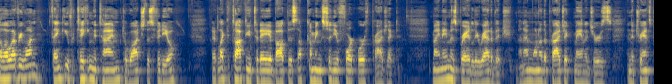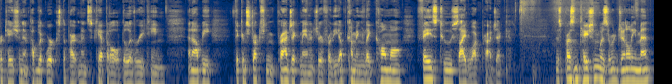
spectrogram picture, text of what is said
Hello everyone. Thank you for taking the time to watch this video. I'd like to talk to you today about this upcoming City of Fort Worth project. My name is Bradley Radovich, and I'm one of the project managers in the Transportation and Public Works Department's Capital Delivery Team, and I'll be the construction project manager for the upcoming Lake Como Phase 2 sidewalk project. This presentation was originally meant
